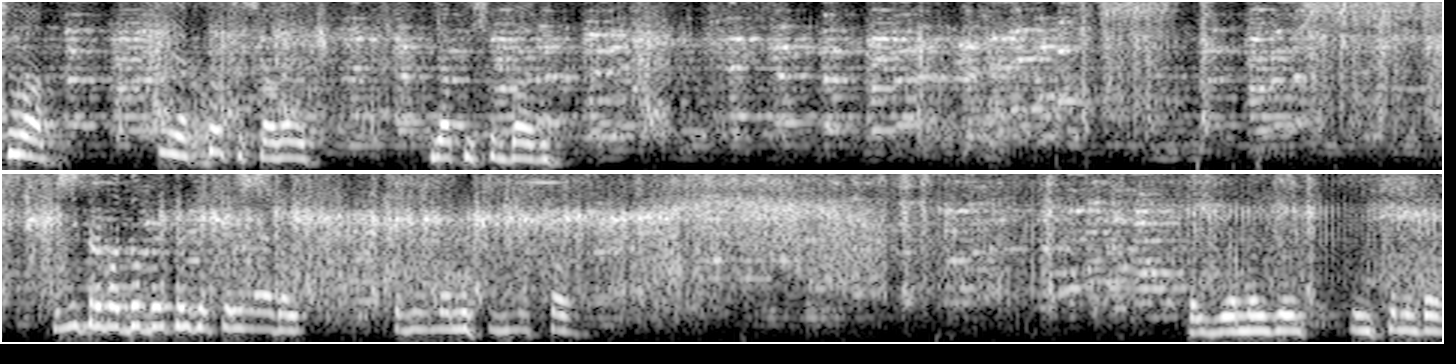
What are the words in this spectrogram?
чувак. Ти як хочеш, але я пішов далі. Мені треба добити вже цей левел, щоб він мене знайшов. Та йо-моє, я нічого не дав.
